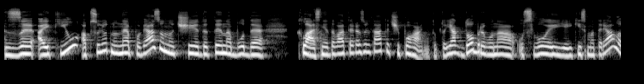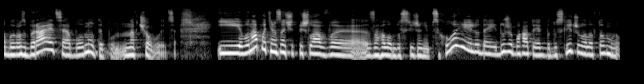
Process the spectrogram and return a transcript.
з IQ абсолютно не пов'язано, чи дитина буде класні давати результати чи погані. Тобто, як добре вона освоює якийсь матеріал, або розбирається, або ну, типу, навчовується. І вона потім, значить, пішла в загалом дослідження психології людей, і дуже багато якби досліджувала в тому.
